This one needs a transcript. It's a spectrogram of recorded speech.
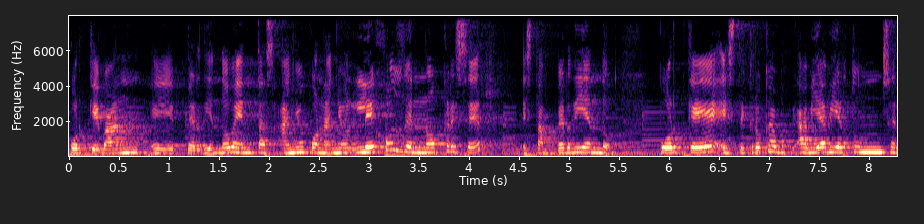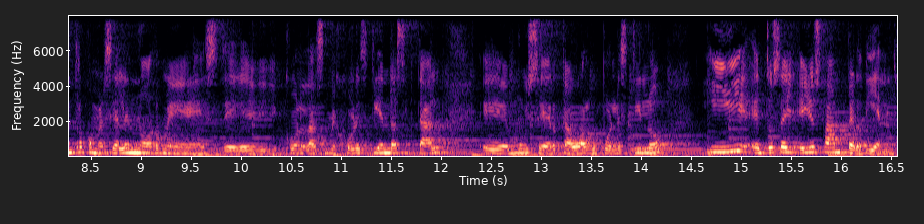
porque van eh, perdiendo ventas año con año, lejos de no crecer, están perdiendo porque este, creo que había abierto un centro comercial enorme, este, con las mejores tiendas y tal, eh, muy cerca o algo por el estilo, y entonces ellos estaban perdiendo,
